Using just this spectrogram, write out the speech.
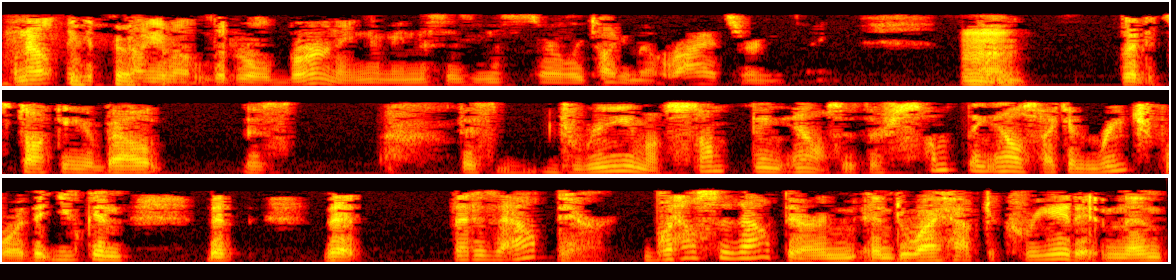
And I don't think it's talking about literal burning. I mean, this isn't necessarily talking about riots or anything. Mm. Um, but it's talking about this this dream of something else. Is there something else I can reach for that you can that that that is out there? What else is out there, and, and do I have to create it? And then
